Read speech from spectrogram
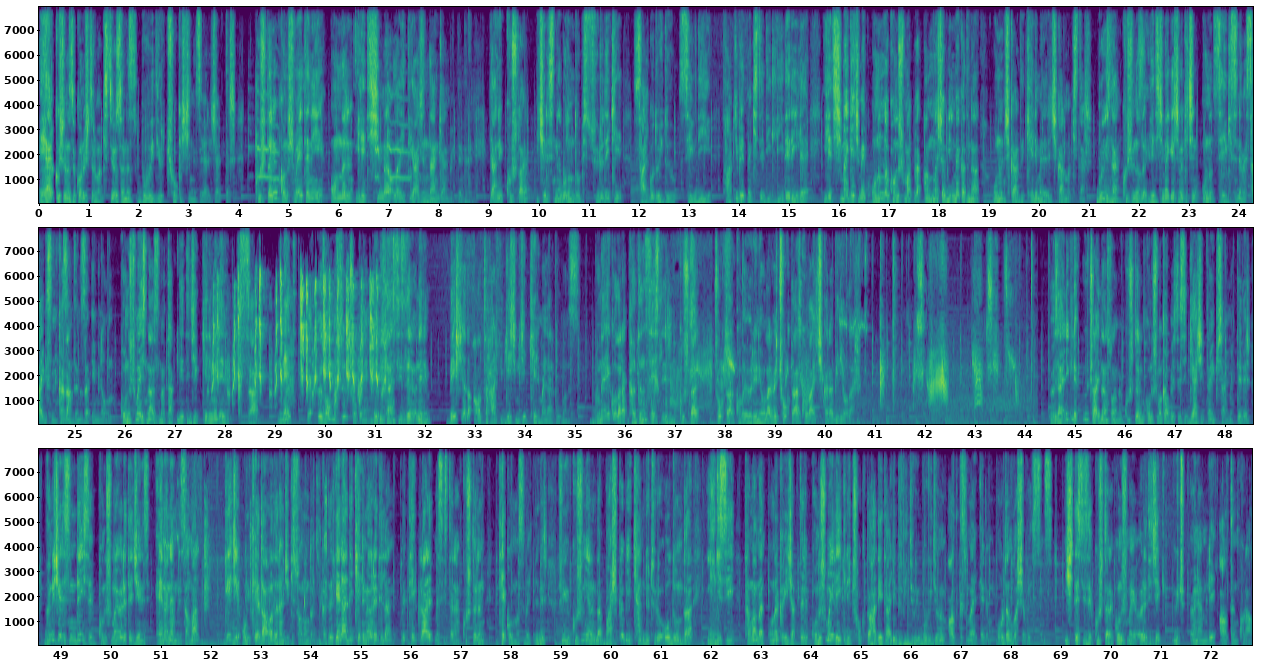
Eğer kuşunuzu konuşturmak istiyorsanız bu video çok işinize yarayacaktır. Kuşların konuşma yeteneği onların iletişime olan ihtiyacından gelmektedir. Yani kuşlar içerisinde bulunduğu bir sürüdeki saygı duyduğu, sevdiği, takip etmek istediği lideriyle iletişime geçmek, onunla konuşmak ve anlaşabilmek adına onun çıkardığı kelimeleri çıkarmak ister. Bu yüzden kuşunuzla iletişime geçmek için onun sevgisini ve saygısını kazandığınıza emin olun. Konuşma esnasında taklit edecek kelimelerin kısa, net ve öz olması çok önemli. Bu yüzden sizlere önerim 5 ya da 6 harfi geçmeyecek kelimeler bulmanız. Buna ek olarak kadın seslerini kuşlar çok daha kolay öğreniyorlar ve çok daha kolay çıkarabiliyorlar. Özellikle 3 aydan sonra kuşların konuşma kapasitesi gerçekten yükselmektedir. Gün içerisinde ise konuşmayı öğreteceğiniz en önemli zaman gece uykuya dalmadan önceki son 10 dakikadır. Genelde kelime öğretilen ve tekrar etmesi istenen kuşların tek olması beklenir. Çünkü kuşun yanında başka bir kendi türü olduğunda ilgisi tamamen ona kayacaktır. Konuşma ile ilgili çok daha detaylı bir videoyu bu videonun alt kısmına ekledim. Oradan ulaşabilirsiniz. İşte size kuşlara konuşmayı öğretecek 3 önemli altın kural.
